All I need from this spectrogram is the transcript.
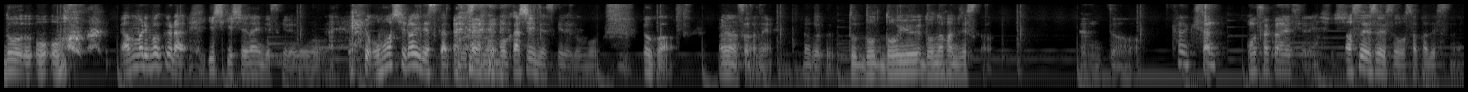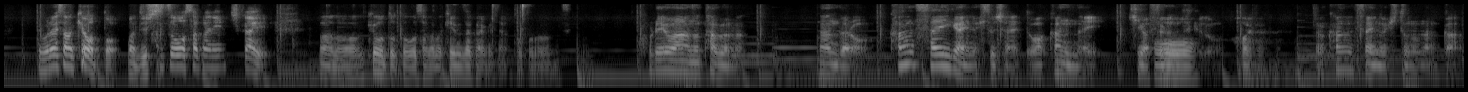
どうおお あんまり僕ら意識してないんですけれども 面白いですかっていう質問もおかしいですけれどもなんかあれなんですかね？なんかどどどういうどんな感じですか？うんと、和樹さん、大阪ですよね。あそうですそうです大阪ですね。で村井さんは京都、まあ、実質大阪に近いあの京都と大阪の県境みたいなところなんですけど。これはあの多分、なんだろう、関西以外の人じゃないと分かんない気がするんですけど、はいはいはい。関西の人のなんか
